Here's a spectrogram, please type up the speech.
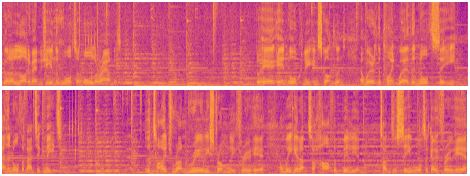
We've got a lot of energy in the water all around us. So here in Orkney in Scotland, and we're at the point where the North Sea and the North Atlantic meet. The tides run really strongly through here, and we get up to half a billion tonnes of seawater go through here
